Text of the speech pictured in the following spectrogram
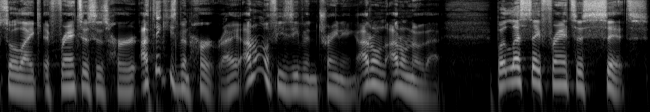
So like if Francis is hurt, I think he's been hurt, right? I don't know if he's even training. I don't I don't know that. But let's say Francis sits.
